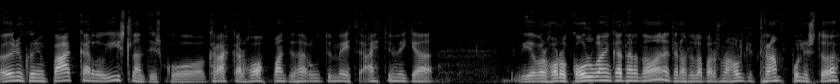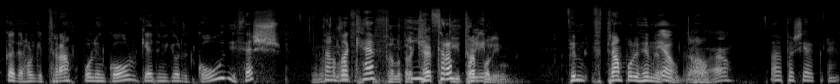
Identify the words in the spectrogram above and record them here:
öðrum hverjum bakgarð á Íslandi sko, og krakkar hoppandi þar út um eitt, ættum við ekki að, ég var að horfa á gólvæðingarnar þarna á hann, þetta er náttúrulega bara svona hálfgeir trampolín stökka, þetta er hálfgeir trampolín gólf, getum við ekki orðið góð í þessu? Það er keft þannig að í í trampolín. trampolín. Fimm, trampolín fimmleikum? Já, já. Það er bara sérgrein.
